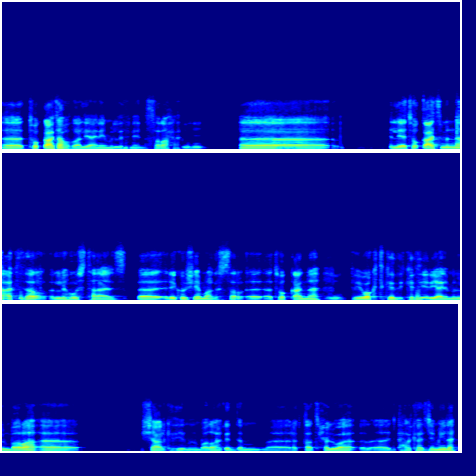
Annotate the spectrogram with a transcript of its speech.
آه توقعت أفضل يعني من الاثنين الصراحة. آه اللي أتوقعت منه أكثر اللي هو ستايلز آه ريكوشي ما قصر آه أتوقع إنه. في وقت كث- كثير يعني من المباراة آه شال كثير من المباراة قدم آه لقطات حلوة آه حركات جميلة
